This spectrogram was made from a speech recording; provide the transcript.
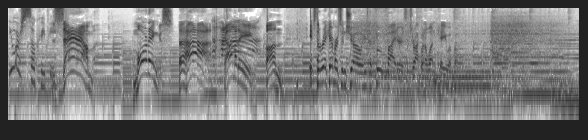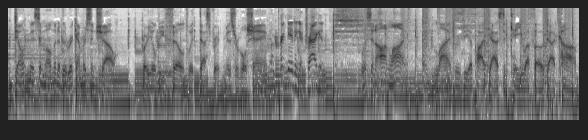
You are so creepy. Zam! Mornings! Aha! Comedy! Fun! It's the Rick Emerson Show. Here's the Foo Fighters. It's Rock 101 KUFO. Don't miss a moment of The Rick Emerson Show, where you'll be filled with desperate, miserable shame. Impregnating a dragon. Listen online, live or via podcast at KUFO.com.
